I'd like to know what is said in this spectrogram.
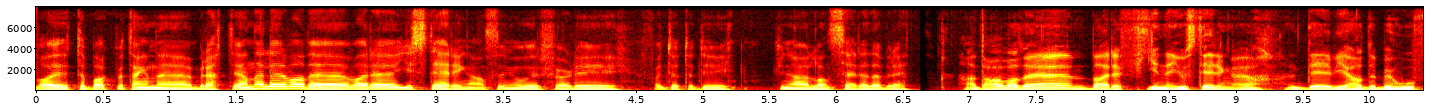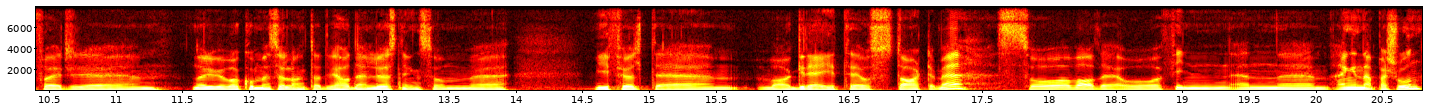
var vi tilbake på tegnebrettet igjen, eller var det bare justeringer som gjorde før de fant ut at de kunne lansere det bredt? Ja, Da var det bare fine justeringer, ja. Det vi hadde behov for når vi var kommet så langt at vi hadde en løsning som vi følte var grei til å starte med, så var det å finne en uh, egnet person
